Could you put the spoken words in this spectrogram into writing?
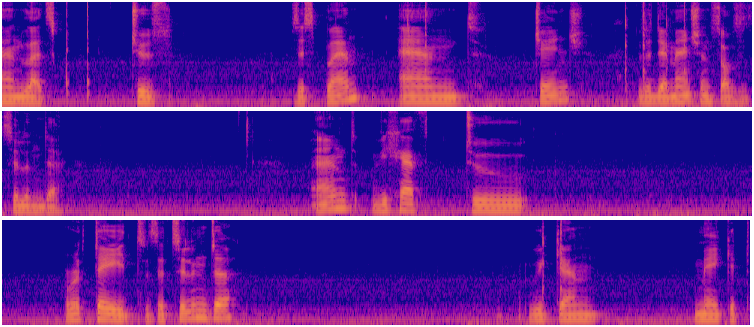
and let's choose this plan and change the dimensions of the cylinder. And we have to rotate the cylinder. We can make it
